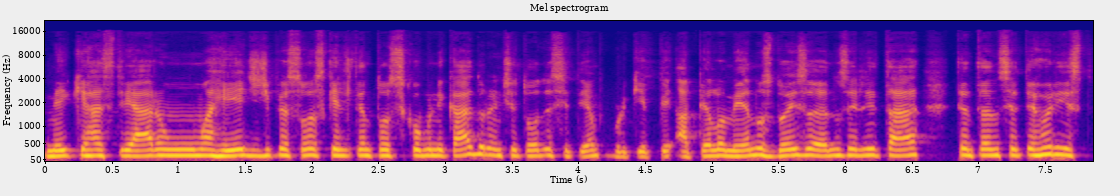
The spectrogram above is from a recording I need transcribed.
meio que rastrearam uma rede de pessoas que ele tentou se comunicar durante todo esse tempo, porque há pelo menos dois anos ele está tentando ser terrorista.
